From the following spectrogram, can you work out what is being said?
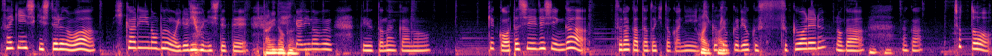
最近意識してるのは光の分を入れるようにしてて光の分。光の分っていうとなんかあの結構私自身が辛かった時とかに聴く曲でよく救われるのが、なんかちょっと、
